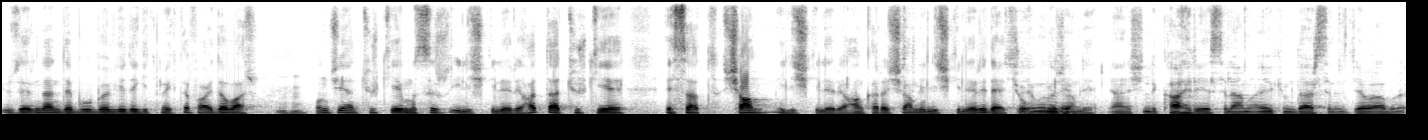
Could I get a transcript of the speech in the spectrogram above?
üzerinden de bu bölgede gitmekte fayda var. Onun için yani Türkiye-Mısır ilişkileri, hatta Türkiye-Esad-Şam ilişkileri, Ankara-Şam ilişkileri de çok Süleyman Hocam, önemli. yani şimdi Kahire'ye selamun aleyküm dersiniz cevabını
